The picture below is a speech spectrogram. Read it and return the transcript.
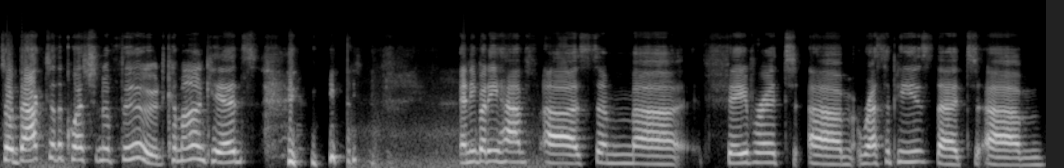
so back to the question of food. Come on, kids. Anybody have uh, some uh, favorite um, recipes that um,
